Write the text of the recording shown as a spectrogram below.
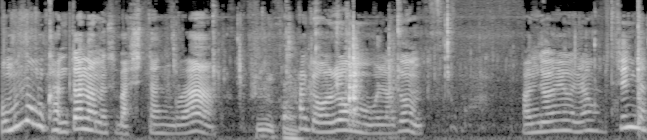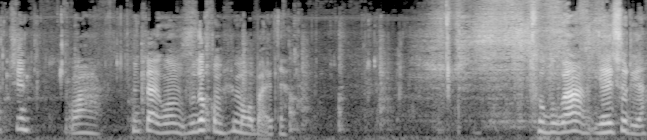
너무너무 간단하면서 맛있다는 거야. 그러니까. 하기 어려우면 몰라도 완전히 그냥 찐이야 찐. 와 진짜 이건 무조건 해 먹어봐야 돼. 두부가 예술이야.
